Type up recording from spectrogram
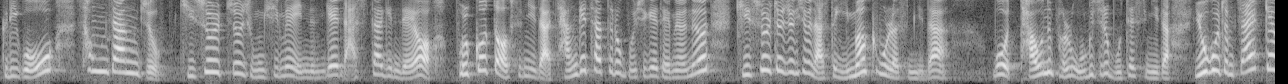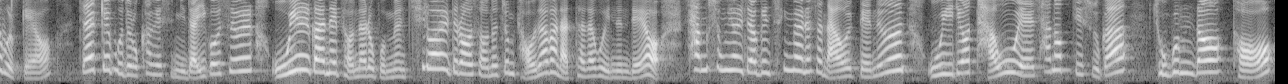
그리고 성장주, 기술주 중심에 있는 게 나스닥인데요. 볼 것도 없습니다. 장기 차트로 보시게 되면은 기술주 중심의 나스닥 이만큼 올랐습니다. 뭐 다우는 별로 오르지를 못했습니다. 요걸 좀 짧게 볼게요. 짧게 보도록 하겠습니다. 이것을 5일간의 변화로 보면 7월 들어서는 좀 변화가 나타나고 있는데요. 상승률적인 측면에서 나올 때는 오히려 다우의 산업지수가 조금 더더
